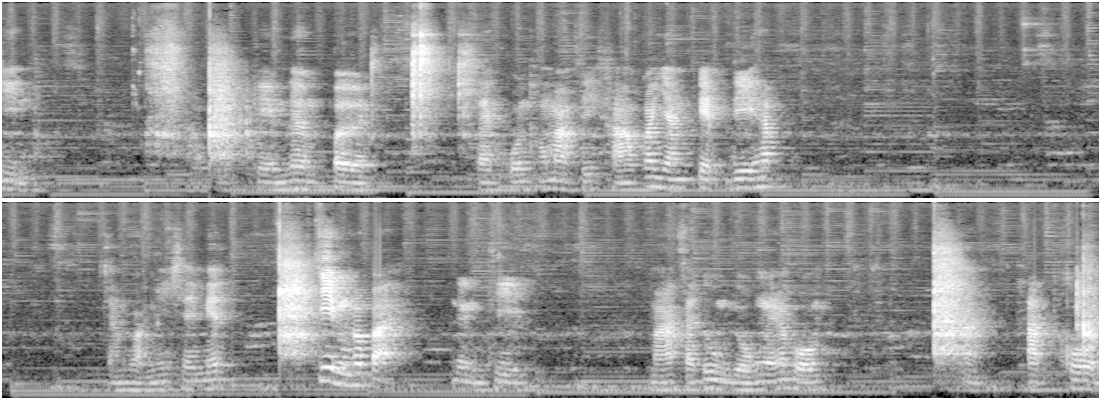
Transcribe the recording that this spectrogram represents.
กินเอาครับเกมเริ่มเปิด แต่โคนของหมากสีขาวก็ยังเก็บดีครับ จังหวะนี้ใช้เม็ด จิ้มเข้าไปหนึ่งทีหมาสะดุ้งโยงเลยครับผมตัดโคน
